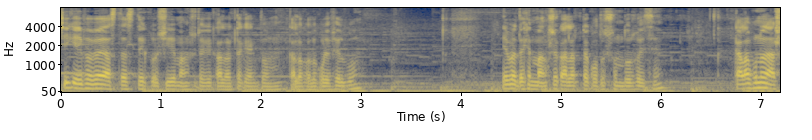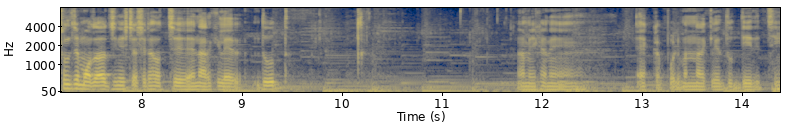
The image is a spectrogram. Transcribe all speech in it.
ঠিক এইভাবে আস্তে আস্তে কষিয়ে মাংসটাকে কালারটাকে একদম কালো কালো করে ফেলব। এবার দেখেন মাংস কালারটা কত সুন্দর হয়েছে। কালাভুনার আসল যে মজার জিনিসটা সেটা হচ্ছে নারকেলের দুধ। আমি এখানে এক কাপ পরিমাণ নারকেলের দুধ দিয়ে দিচ্ছি।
